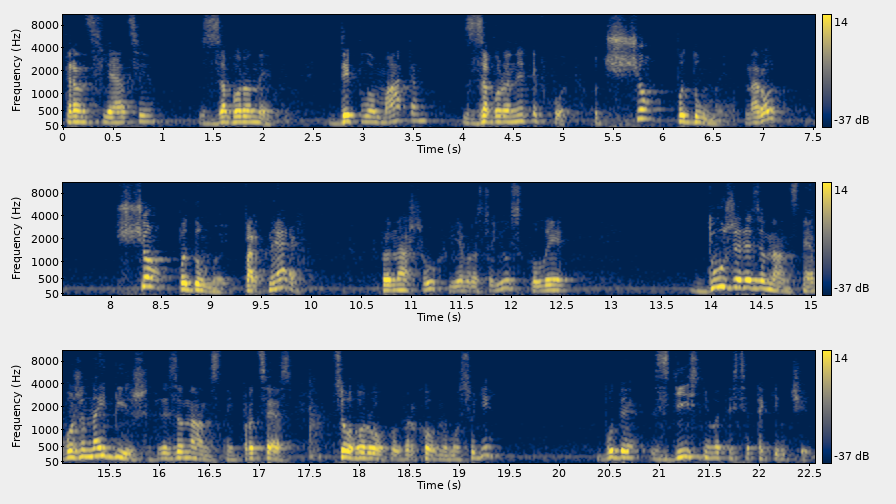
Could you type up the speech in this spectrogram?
Трансляцію заборонити. Дипломатам заборонити вход. От що подумає народ, що подумають партнери про наш рух в Євросоюз, коли дуже резонансний, або ж найбільш резонансний процес цього року в Верховному суді буде здійснюватися таким чином.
